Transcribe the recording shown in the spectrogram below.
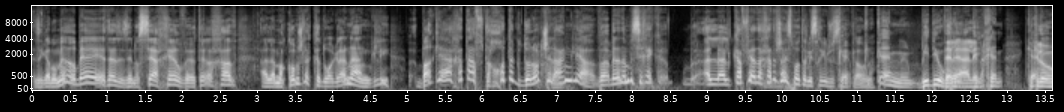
זה גם אומר הרבה, אתה יודע, זה נושא אחר ויותר רחב, על המקום של הכדורגלן האנגלי. ברקלי היה אחת ההבטחות הגדולות של האנגליה, והבן אדם שיחק על, על כף יד אחת אפשר לספור את המשחקים שהוא שיחק כן, העונה. כן, בדיוק. דלה עלי. ולכן, כן. כאילו,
